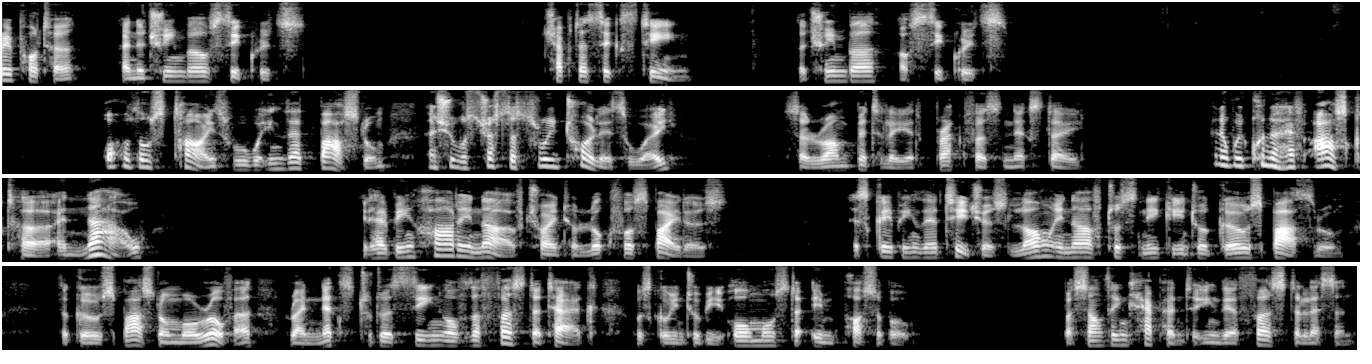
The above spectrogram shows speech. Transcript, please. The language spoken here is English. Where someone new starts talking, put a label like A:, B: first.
A: Harry Potter and the Chamber of Secrets. Chapter 16 The Chamber of Secrets. All those times we were in that bathroom and she was just three toilets away, said Ron bitterly at breakfast next day. And we couldn't have asked her, and now. It had been hard enough trying to look for spiders escaping their teachers long enough to sneak into a girl's bathroom. The girl's bathroom, moreover, right next to the scene of the first attack, was going to be almost impossible. But something happened in their first lesson.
